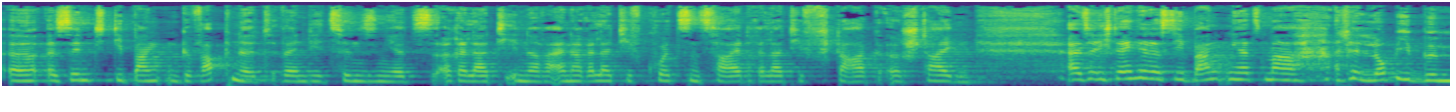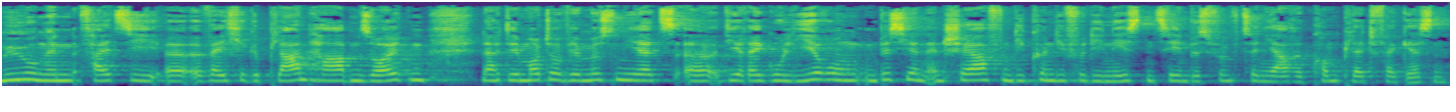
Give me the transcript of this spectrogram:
äh, sind die Banken gewappnet, wenn die Zinsen jetzt relativ, in einer relativ kurzen Zeit relativ stark steigen. Also ich denke, dass die Banken jetzt mal alle Lobbybemühungen, falls sie welche geplant haben sollten, nach dem Motto, wir müssen jetzt äh, die Regulierung ein bisschen entschärfen, die können die für die nächsten 10 bis 15 Jahre komplett vergessen.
